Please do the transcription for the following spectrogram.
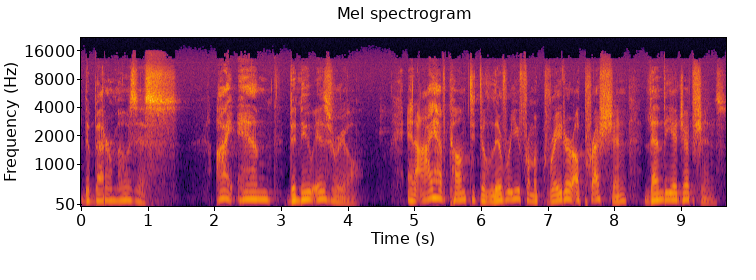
the better Moses. I am the new Israel. And I have come to deliver you from a greater oppression than the Egyptians.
